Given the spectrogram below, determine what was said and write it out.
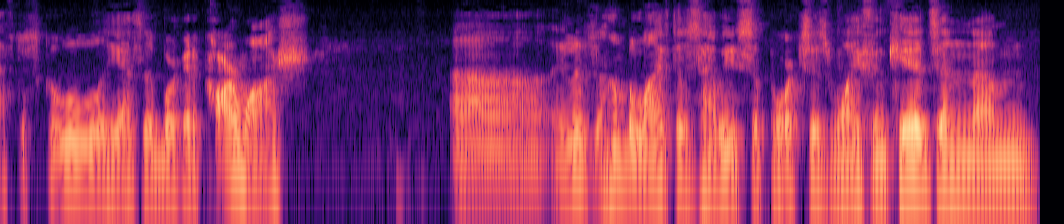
after school. He has to work at a car wash. Uh, he lives a humble life. This is how he supports his wife and kids. And um,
